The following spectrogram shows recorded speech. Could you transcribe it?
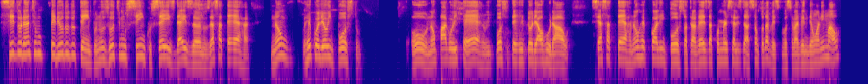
Se durante um período do tempo, nos últimos 5, 6, 10 anos, essa terra não recolheu imposto, ou não paga o ITR, o Imposto Territorial Rural, se essa terra não recolhe imposto através da comercialização, toda vez que você vai vender um animal,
